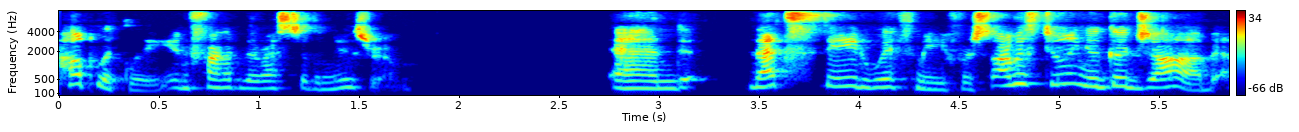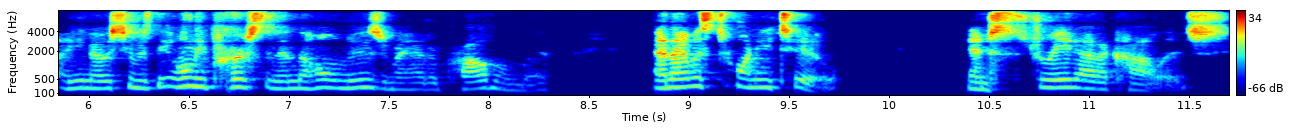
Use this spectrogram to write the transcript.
publicly in front of the rest of the newsroom. And that stayed with me for, so I was doing a good job. You know, she was the only person in the whole newsroom I had a problem with. And I was 22 and straight out of college.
